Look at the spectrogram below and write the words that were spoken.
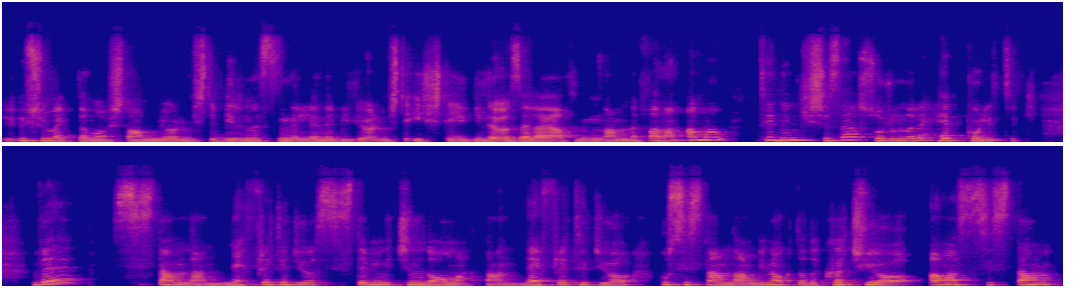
üşümekten hoşlanmıyorum. İşte birine sinirlenebiliyorum. İşte işle ilgili özel hayatım bilmem ne falan ama Ted'in kişisel sorunları hep politik. Ve sistemden nefret ediyor, sistemin içinde olmaktan nefret ediyor. Bu sistemden bir noktada kaçıyor ama sistem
